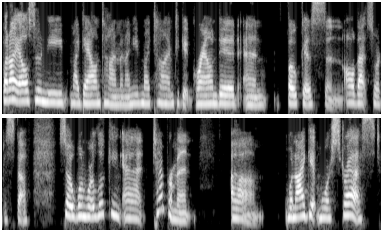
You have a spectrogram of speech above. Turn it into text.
but i also need my downtime and i need my time to get grounded and focus and all that sort of stuff. So when we're looking at temperament um, when i get more stressed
